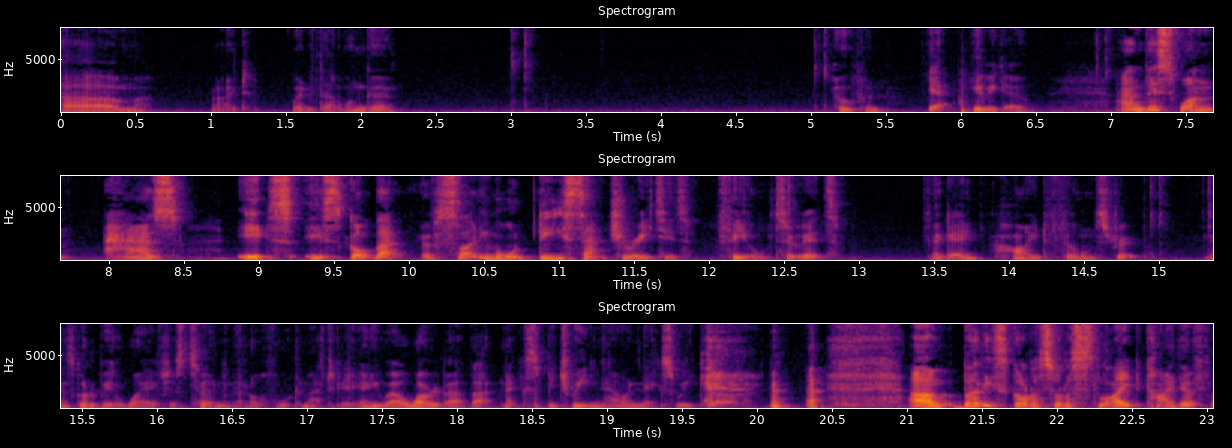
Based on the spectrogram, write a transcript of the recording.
um, right, where did that one go? Open? Yeah, here we go. And this one has it's it's got that slightly more desaturated feel to it. Again, hide film strip. There's got to be a way of just turning that off automatically. Anyway, I'll worry about that next between now and next week. um, but it's got a sort of slight kind of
